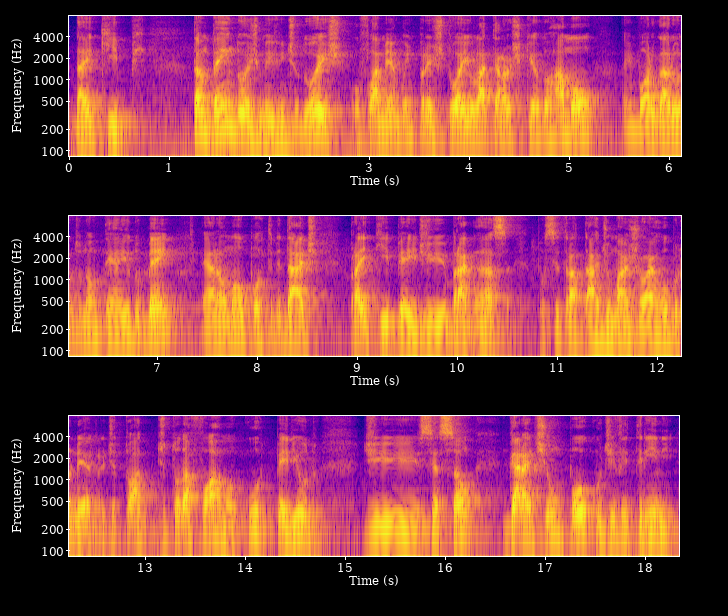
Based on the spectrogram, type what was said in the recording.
da equipe. Também em 2022, o Flamengo emprestou aí o lateral esquerdo Ramon, embora o garoto não tenha ido bem, era uma oportunidade para a equipe aí de Bragança, por se tratar de uma joia rubro-negra. De, to de toda forma, o curto período de sessão garantiu um pouco de vitrine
